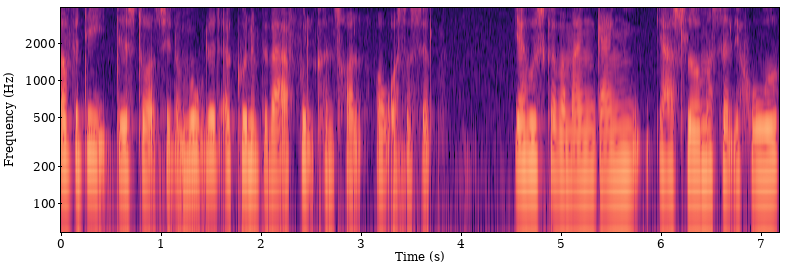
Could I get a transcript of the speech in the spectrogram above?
og fordi det er stort set umuligt at kunne bevare fuld kontrol over sig selv. Jeg husker, hvor mange gange jeg har slået mig selv i hovedet,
